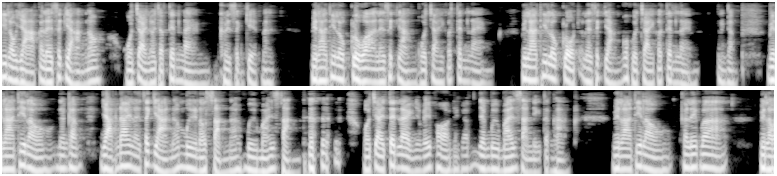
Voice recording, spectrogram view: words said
ที่เราอยากอะไรสักอย่างเนาะหัวใจเราจะเต้นแรงเคยสังเกตไหมเวลาที่เรากลัวอะไรสักอย่างหัวใจก็เต้นแรง เวลาที่เราโกรธอะไรสักอย่างก็หัวใจก็เต้นแรง นะครับ เวลาที่เรานะครับ อยากได้อะไรสักอย่างนะมือเราสั่นนะมือไม้สั่นหัวใจเต้นแรงยังไม่พอนะครับ ยังมือไม้สั่นอีกต่างหากเวลาที่เราก็เรียกว่า เวลา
